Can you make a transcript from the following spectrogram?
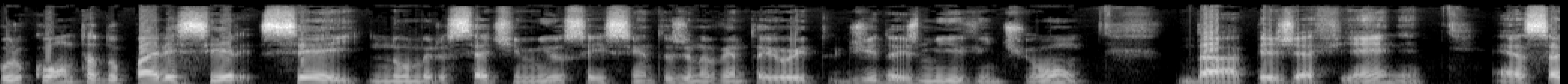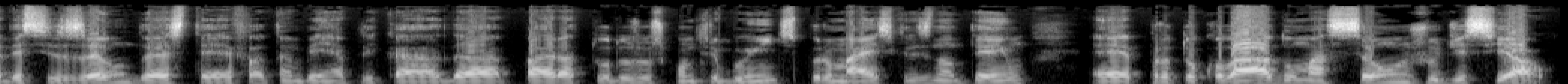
Por conta do parecer SEI número 7698 de 2021 da PGFN, essa decisão do STF também é aplicada para todos os contribuintes, por mais que eles não tenham é, protocolado uma ação judicial.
